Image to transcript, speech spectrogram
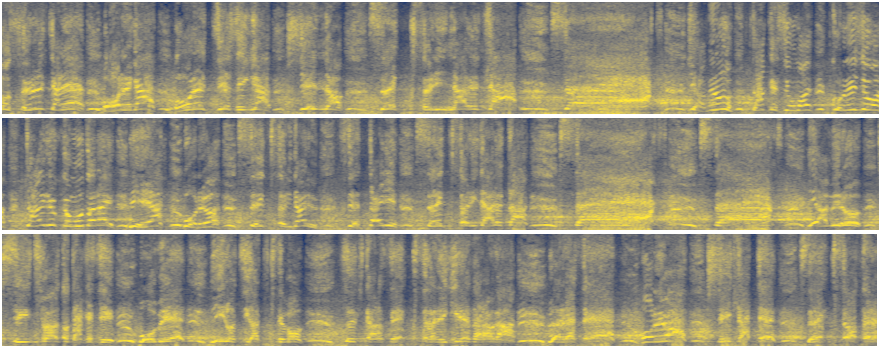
をするんじゃねえ。俺が俺自身が真のセックスになるんじゃ。セックス！やめろ！たけしお前これ以上は体力が持たない。いや俺はセックスになる。絶対にセックスになるんだ。セックス！セックス！やめろ！死んじまうぞたけしおめえ命が尽きても尽きたらセックスができねえだろうが。うれしい！俺は死んだってセックスをする。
